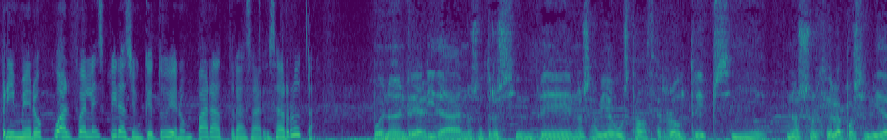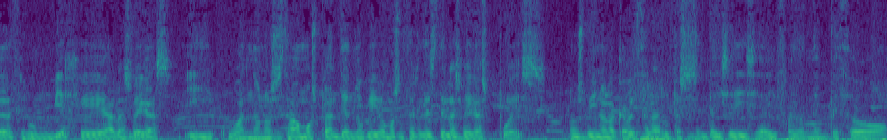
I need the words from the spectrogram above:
primero cuál fue la inspiración que tuvieron para trazar esa ruta. Bueno, en realidad nosotros siempre nos había gustado hacer road trips y nos surgió la posibilidad de hacer un viaje a Las Vegas y cuando nos estábamos planteando qué íbamos a hacer desde Las Vegas, pues nos vino a la cabeza la Ruta 66 y ahí fue donde empezó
